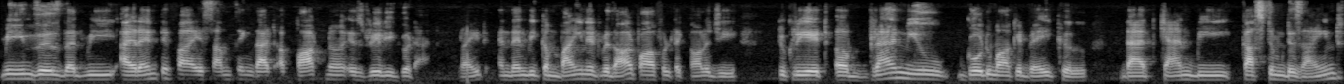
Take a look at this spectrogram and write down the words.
means is that we identify something that a partner is really good at, right? And then we combine it with our powerful technology to create a brand new go to market vehicle that can be custom designed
